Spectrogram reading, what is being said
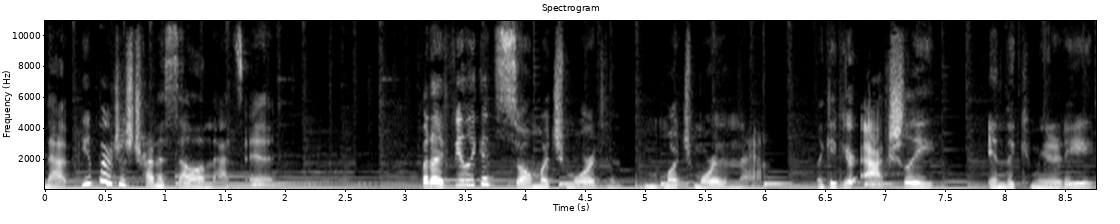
that people are just trying to sell and that's it. But I feel like it's so much more much more than that. Like if you're actually in the community,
